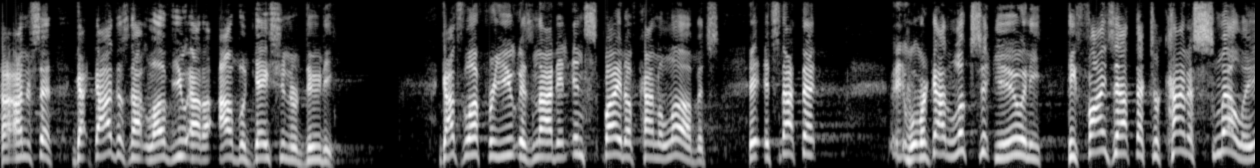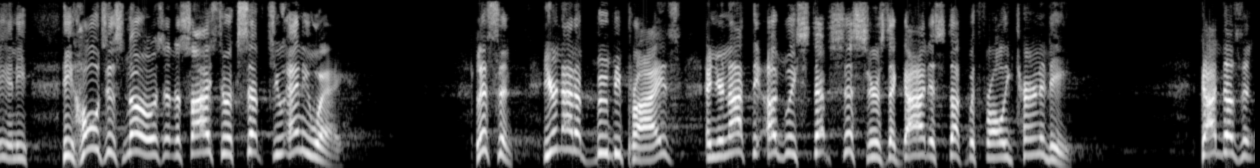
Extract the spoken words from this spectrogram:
I understand, God does not love you out of obligation or duty. God's love for you is not an in spite of kind of love. It's, it's not that where God looks at you and he, he finds out that you're kind of smelly and he, he holds his nose and decides to accept you anyway. Listen, you're not a booby prize and you're not the ugly stepsisters that God is stuck with for all eternity. God doesn't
